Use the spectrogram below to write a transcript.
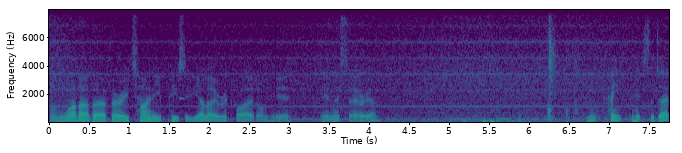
And one other very tiny piece of yellow required on here in this area. Mm, Paint hits the deck.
